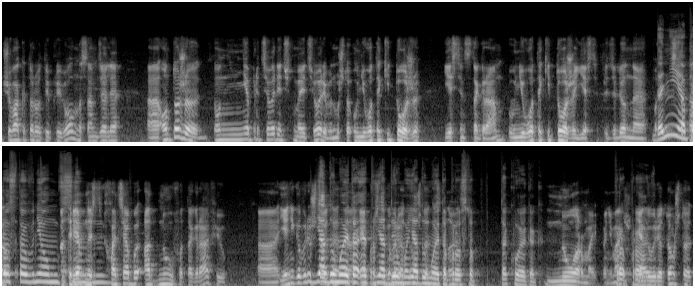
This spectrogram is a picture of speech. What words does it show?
чувак, которого ты привел, на самом деле, а, он тоже, он не противоречит моей теории, потому что у него таки тоже есть Инстаграм, у него таки тоже есть определенная да не, просто в нем потребность всем... хотя бы одну фотографию. А, я не говорю, что я это, думаю, это, я, это, я думаю, том, я думаю, это, это просто такое как нормой, понимаешь? Про, я говорю о том, что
